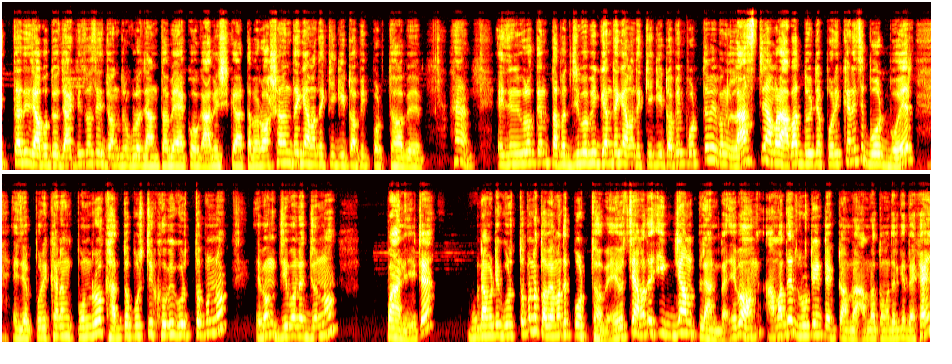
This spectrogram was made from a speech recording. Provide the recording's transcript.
ইত্যাদি যাবতীয় যা কিছু আছে, এই যন্ত্রগুলো জানতে হবে, একক, আবিষ্কার, তারপর রসায়ন থেকে আমাদের কি কি টপিক পড়তে হবে হ্যাঁ? এই জিনিসগুলো তারপর জীববিজ্ঞান থেকে আমাদের কি কি টপিক পড়তে হবে এবং লাস্টে আমরা আবার দুইটা পরীক্ষা নিয়েছি, বোর্ড বইয়ের। এই যে পরীক্ষা নং পনেরো, খাদ্য পুষ্টি খুবই গুরুত্বপূর্ণ এবং জীবনের জন্য পানি, এটা মোটামুটি গুরুত্বপূর্ণ, তবে আমাদের পড়তে হবে। এই হচ্ছে আমাদের এক্সাম প্ল্যানটা এবং আমাদের রুটিনটা একটু আমরা আমরা তোমাদেরকে দেখাই।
